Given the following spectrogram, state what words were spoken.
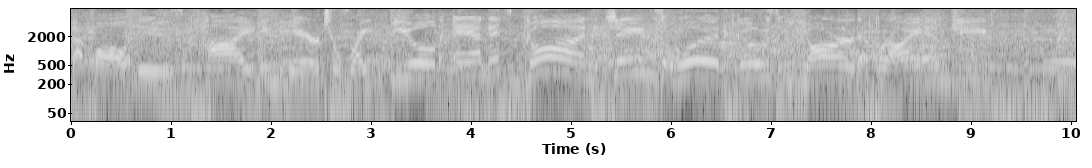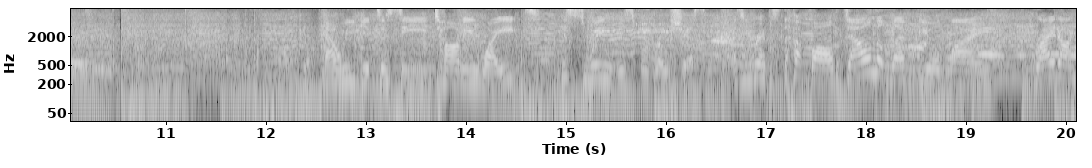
That ball is high in the air to right field, and it's gone. James Wood goes yard for IMG. Now we get to see Tommy White. His swing is ferocious as he rips that ball down the left field line, right on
